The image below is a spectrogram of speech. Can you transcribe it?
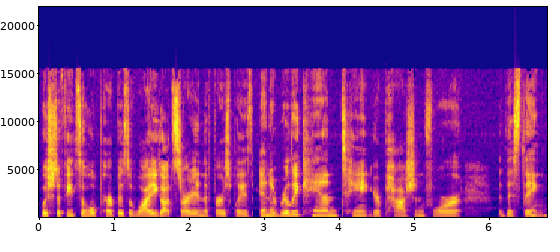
which defeats the whole purpose of why you got started in the first place. And it really can taint your passion for this thing.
